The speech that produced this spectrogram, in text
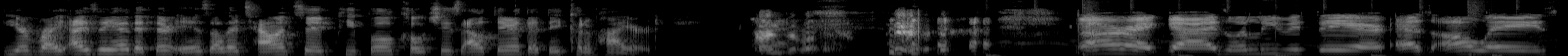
you're right, Isaiah, that there is other talented people, coaches out there that they could have hired. Tons of others. All right, guys, we'll leave it there. As always,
